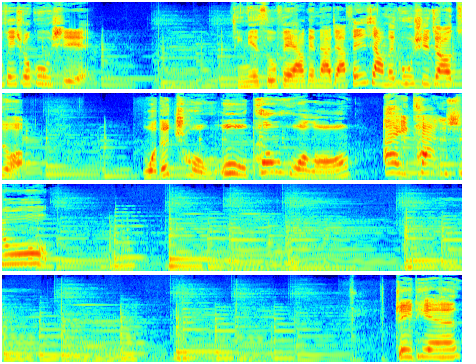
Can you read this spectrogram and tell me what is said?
苏菲说故事。今天苏菲要跟大家分享的故事叫做《我的宠物喷火龙爱看书》。这一天，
